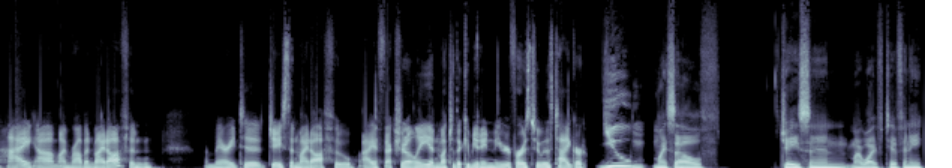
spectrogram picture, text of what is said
Hi, um, I'm Robin Midoff, and I'm married to Jason Midoff, who I affectionately and much of the community refers to as Tiger. You, myself, Jason, my wife Tiffany,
